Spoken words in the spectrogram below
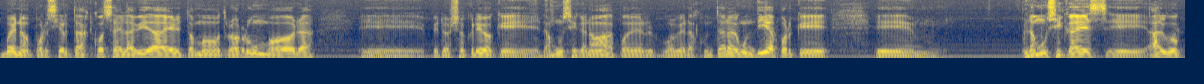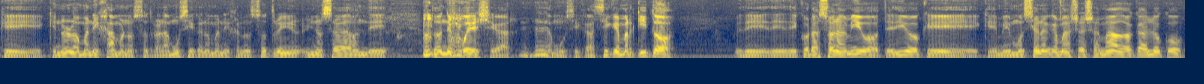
bueno, por ciertas cosas de la vida, él tomó otro rumbo ahora. eh, pero yo creo que la música nos va a poder volver a juntar algún día porque eh, la música es eh, algo que, que no lo manejamos nosotros, la música no maneja nosotros y, y no sabe a dónde, dónde puede llegar la música. Así que Marquito, de, de- de corazón amigo, te digo que, que me emociona que me hayas llamado acá, loco.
